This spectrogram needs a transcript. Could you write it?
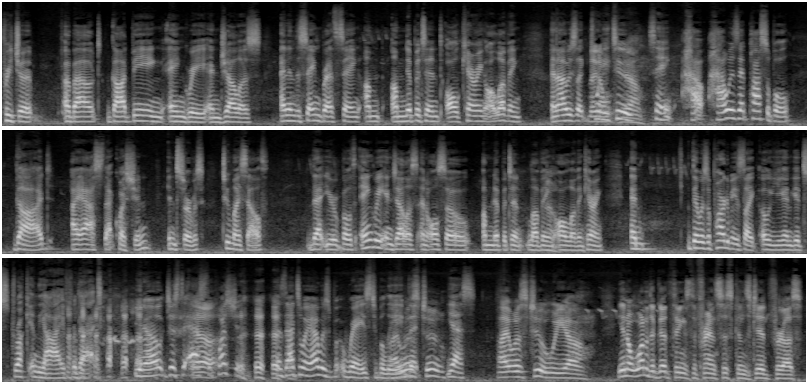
preacher about God being angry and jealous, and in the same breath saying om- omnipotent, all caring, all loving. And I was like They 22, yeah. saying, "How how is that possible, God?" I asked that question in service to myself. that you're both angry and jealous and also omnipotent, loving, all loving, caring. And there was a part of me is like, oh, you're going to get struck in the eye for that, you know, just to ask the question. Because that's the way I was raised to believe. I was that, too. Yes. I was too. We, uh, you know, one of the good things the Franciscans did for us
